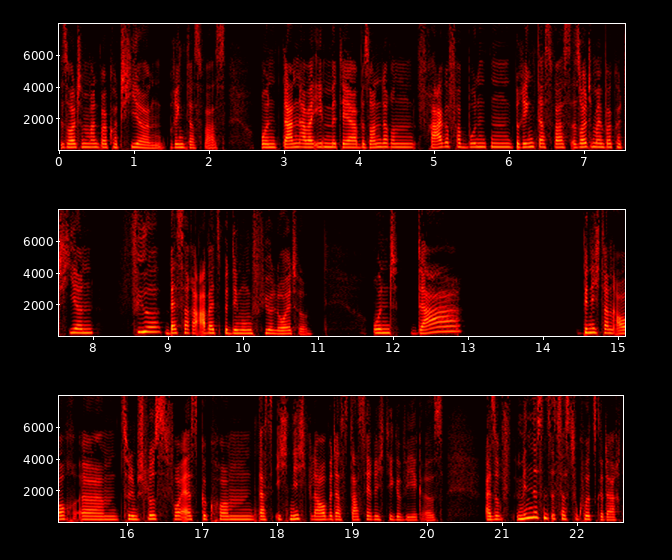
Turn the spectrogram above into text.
sollte man boykottieren? Bringt das was? Und dann aber eben mit der besonderen Frage verbunden, bringt das was? Sollte man boykottieren für bessere Arbeitsbedingungen für Leute? Und da bin ich dann auch ähm, zu dem Schluss vorerst gekommen, dass ich nicht glaube, dass das der richtige Weg ist. Also mindestens ist das zu kurz gedacht.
